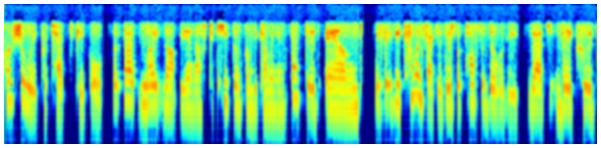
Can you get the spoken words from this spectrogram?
partially protect people, but that might not be enough to keep them from becoming infected. And if they become infected, there's a possibility that they could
